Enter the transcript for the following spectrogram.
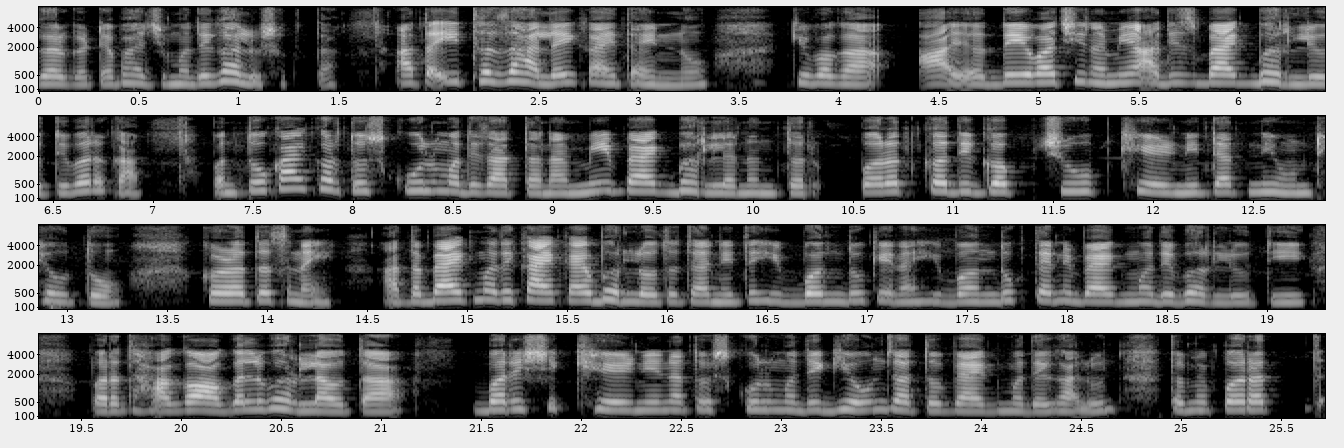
गरगट्या भाजीमध्ये घालू शकता. आता इथं झालं आहे काय ताईंनो की बघा आय देवाची ना मी आधीच बॅग भरली होती बरं का. पण तो काय करतो स्कूलमध्ये जाताना मी बॅग भरल्यानंतर परत कधी गपचूप खेळणी त्यात नेऊन ठेवतो. कळतच नाही. आता बॅगमध्ये काय काय भरलं होतं त्याने तर ही बंदूक आहे ना ही बंदूक त्याने बॅगमध्ये भरली होती. परत हा गॉगल भरला होता. बरीचशी खेळणी ना तो स्कूलमध्ये घेऊन जातो बॅगमध्ये घालून. तर मी परत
